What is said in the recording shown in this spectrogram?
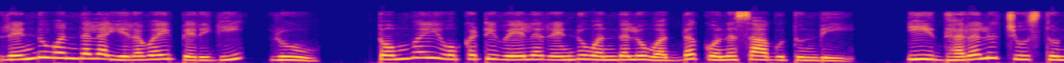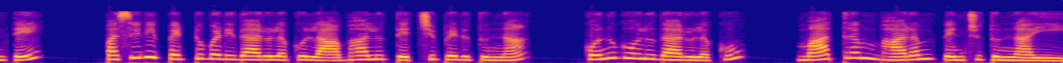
రెండు వందల ఇరవై పెరిగి రూ. తొంభై ఒకటి వేల రెండు వందలు వద్ద కొనసాగుతుంది. ఈ ధరలు చూస్తుంటే పసిడి పెట్టుబడిదారులకు లాభాలు తెచ్చిపెడుతున్నా కొనుగోలుదారులకు మాత్రం భారం పెంచుతున్నాయి.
